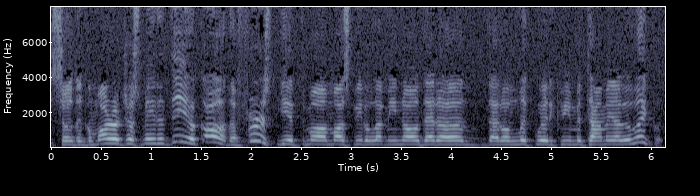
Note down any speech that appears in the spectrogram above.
so the Gemara just made a deal. Oh, the first yitma must be to let me know that a that a liquid can be matami other liquid.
